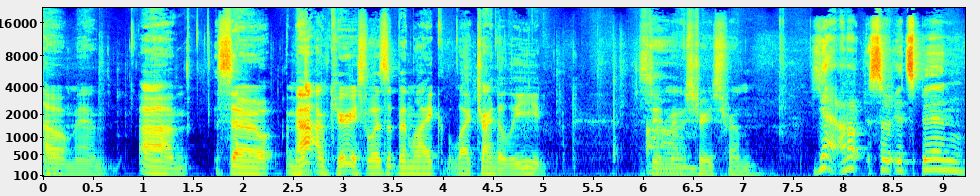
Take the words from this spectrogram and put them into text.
oh man. Um, so Matt, I'm curious, what has it been like, like trying to lead student Um, ministries from? Yeah, I don't. So it's been.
